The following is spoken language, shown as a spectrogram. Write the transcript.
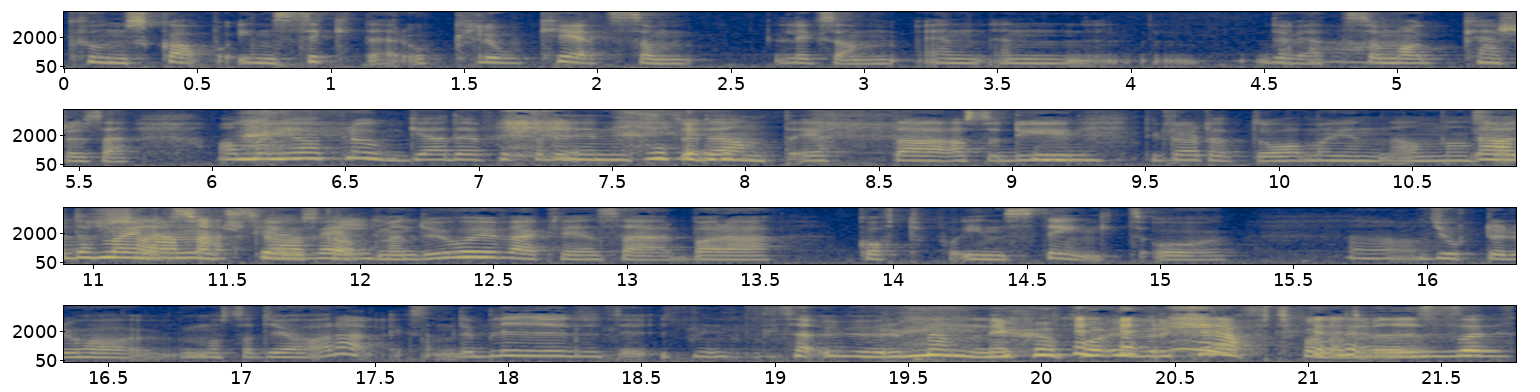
kunskap och insikter och klokhet som liksom en, en du vet, som har kanske så här, ja men jag pluggade, flyttade till en studentetta. Alltså det är ju, det är klart att då har man ju en annan Mm. Ja, sorts, en sorts annan, jag kunskap. Men du har ju verkligen så här bara gått på instinkt och Ja. gjort det du har måste göra. Liksom. Det blir ju så här urmänniska på urkraft på något vis.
